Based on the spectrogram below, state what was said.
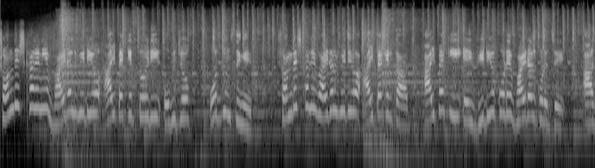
সন্দেশখালী নিয়ে ভাইরাল ভিডিও আই প্যাকের তৈরি অভিযোগ অর্জুন সিংয়ের। সন্দেশখালী ভাইরাল ভিডিও আই প্যাকের কাজ। আই প্যাকই এই ভিডিও করে ভাইরাল করেছে। আজ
